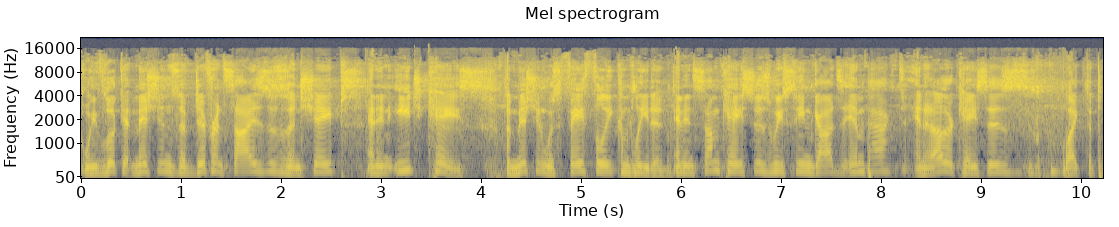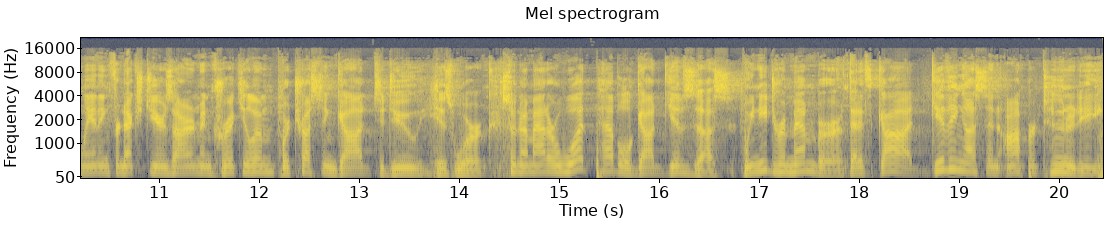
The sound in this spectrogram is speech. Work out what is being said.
we've looked at missions of different sizes and shapes, and in each case, the mission was faithfully completed. And in some cases, we've seen God's impact, and in other cases, like the planning for next year's Ironman curriculum, we're trusting God to do His work. So, no matter what pebble God gives us, we need to remember that it's God giving us an opportunity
